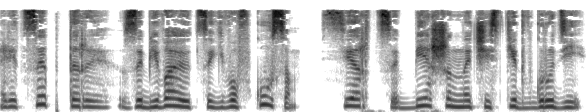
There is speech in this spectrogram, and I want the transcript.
Рецепторы забиваются его вкусом, сердце бешено чистит в груди.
